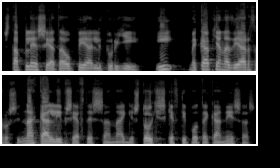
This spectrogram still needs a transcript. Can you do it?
στα πλαίσια τα οποία λειτουργεί ή με κάποια αναδιάρθρωση να καλύψει αυτές τις ανάγκες; Το έχει σκεφτεί ποτέ κανείς σας;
